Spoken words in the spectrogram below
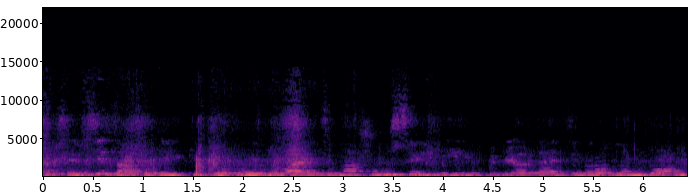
Так всі заходи, які відбуваються в нашому селі, в бібліотеці, в народному домі,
